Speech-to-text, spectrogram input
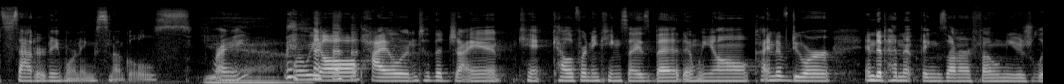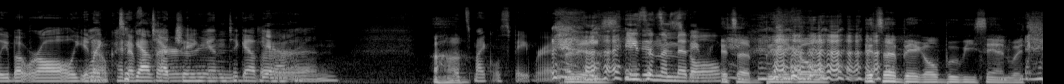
Saturday morning snuggles, Yeah. right? Where we all pile into the giant California king size bed and we all kind of do our independent things on our phone usually, but we're all, you know, Like kind of touching and, and- together. yeah. And that's Michael's favorite. It is. He's It in is the his middle. It's a big old. It's a big old booby sandwich.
